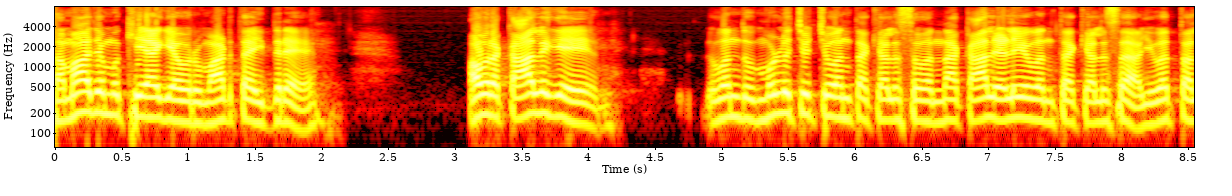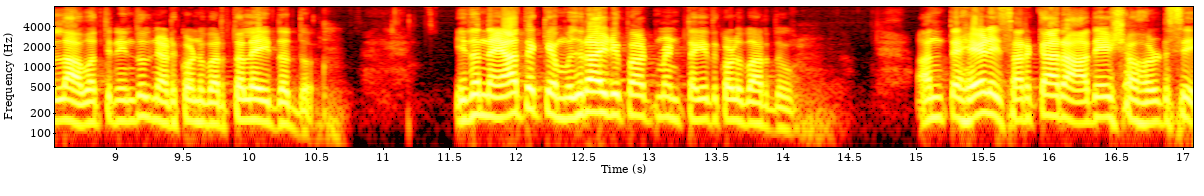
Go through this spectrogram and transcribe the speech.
ಸಮಾಜಮುಖಿಯಾಗಿ ಅವರು ಮಾಡ್ತಾ ಇದ್ದರೆ ಅವರ ಕಾಲಿಗೆ ಒಂದು ಮುಳ್ಳು ಚುಚ್ಚುವಂಥ ಕೆಲಸವನ್ನು, ಕಾಲು ಎಳೆಯುವಂಥ ಕೆಲಸ ಇವತ್ತಲ್ಲ, ಅವತ್ತಿನಿಂದಲೂ ನಡ್ಕೊಂಡು ಬರ್ತಲೇ ಇದ್ದದ್ದು. ಇದನ್ನು ಯಾತಕ್ಕೆ ಮುಜರಾಯಿ ಡಿಪಾರ್ಟ್ಮೆಂಟ್ ತೆಗೆದುಕೊಳ್ಬಾರ್ದು ಅಂತ ಹೇಳಿ ಸರ್ಕಾರ ಆದೇಶ ಹೊರಡಿಸಿ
